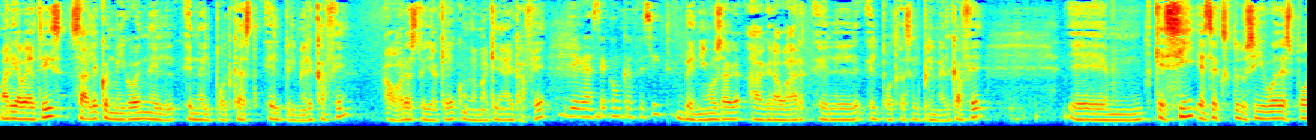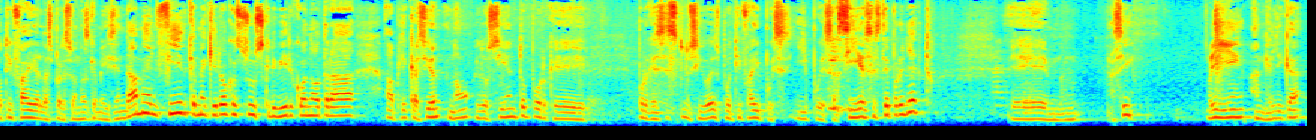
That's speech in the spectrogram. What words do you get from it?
María Beatriz sale conmigo en el, en el podcast El Primer Café. Ahora estoy aquí con la máquina de café. Llegaste con cafecito. Venimos a, a grabar el, el podcast El Primer Café, eh, que sí es exclusivo de Spotify a las personas que me dicen, dame el feed que me quiero suscribir con otra aplicación. No, lo siento porque, porque es exclusivo de Spotify pues, y pues así es este proyecto. Eh, así. Y Angélica,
